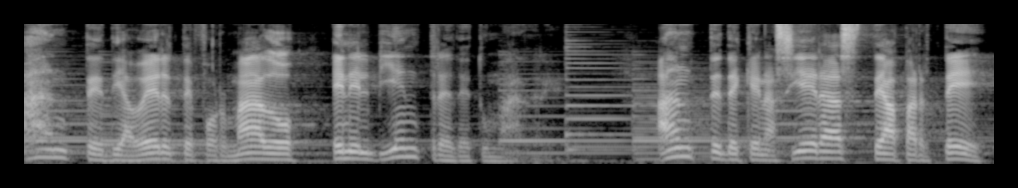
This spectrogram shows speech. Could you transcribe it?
antes de haberte formado en el vientre de tu madre. antes de que nacieras te aparté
